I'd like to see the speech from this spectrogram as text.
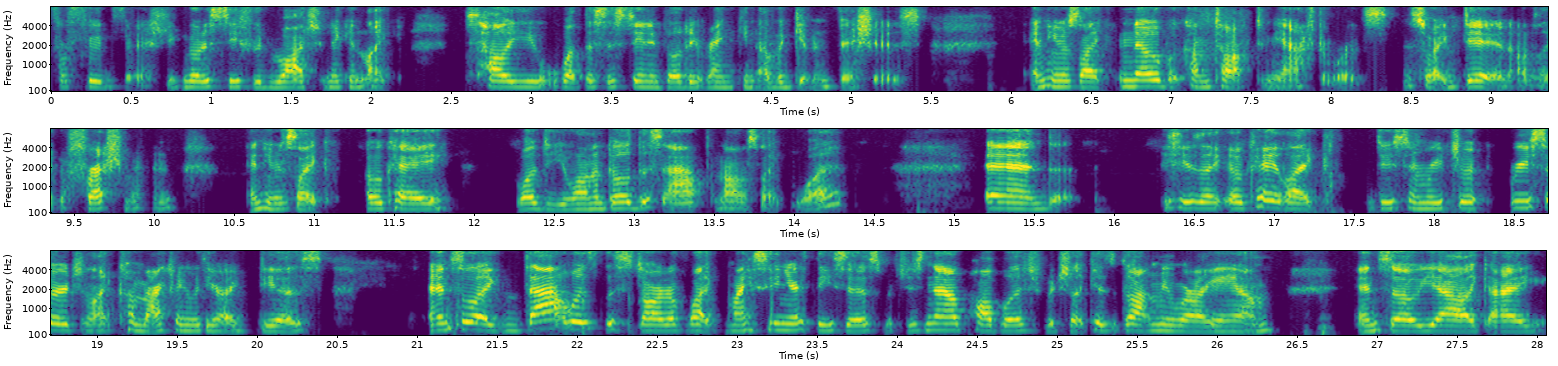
for food fish. You can go to Seafood Watch and it can like tell you what the sustainability ranking of a given fish is. And he was like, no, but come talk to me afterwards. And so I did. I was like a freshman. And he was like, okay, well, do you want to build this app? And I was like, what? And he was like, okay, like do some research and like come back to me with your ideas and so like that was the start of like my senior thesis which is now published which like has gotten me where i am. And so yeah like i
